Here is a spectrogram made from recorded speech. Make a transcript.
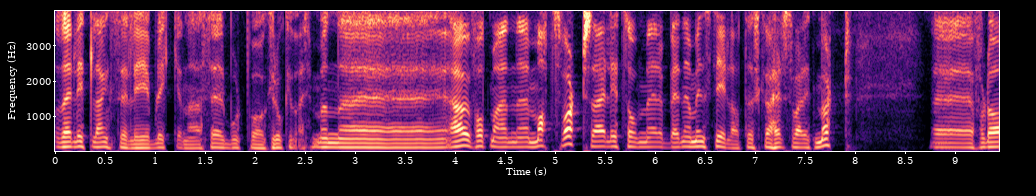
Så det er litt lengsel i blikket når jeg ser bort på kroken der. Men eh, jeg har jo fått meg en eh, matt svart, så jeg er litt sånn mer Benjamin-stil, at det skal helst være litt mørkt. Eh, for da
